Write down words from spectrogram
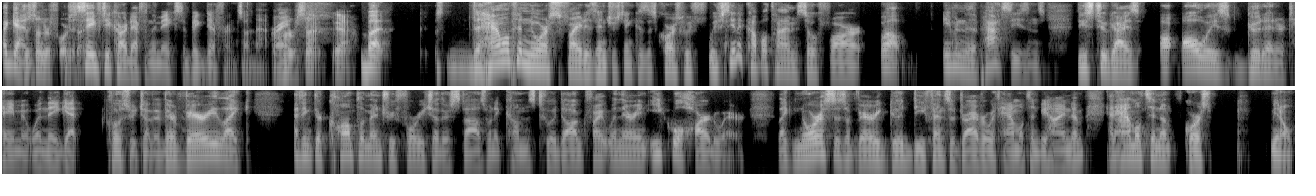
Again, just under four seconds. Safety car definitely makes a big difference on that, right? 100%. Yeah. But the Hamilton Norris fight is interesting because, of course, we've we've seen a couple times so far. Well, even in the past seasons, these two guys are always good entertainment when they get close to each other. They're very like I think they're complementary for each other's styles when it comes to a dogfight when they're in equal hardware. Like Norris is a very good defensive driver with Hamilton behind him, and Hamilton, of course, you know,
